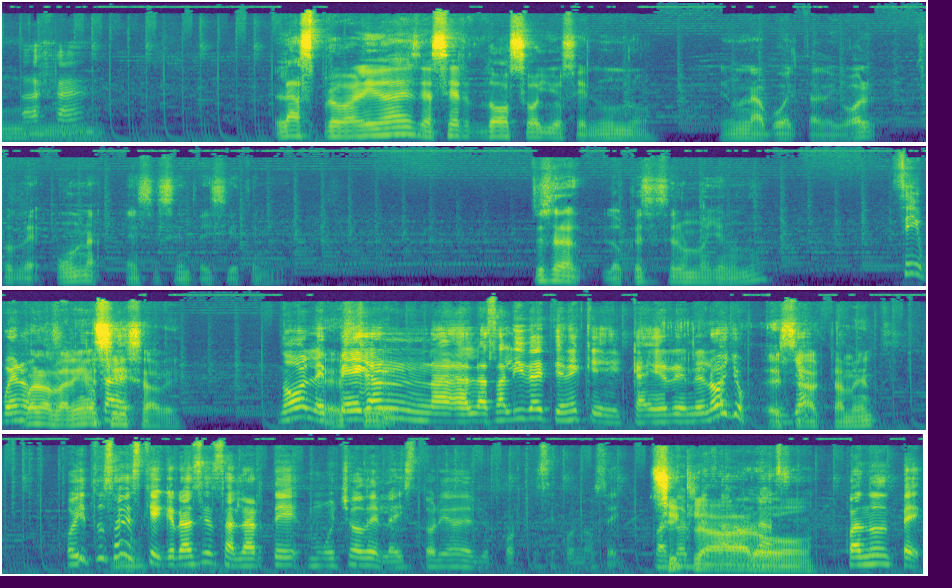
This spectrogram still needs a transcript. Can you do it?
un- Ajá. Las probabilidades de hacer dos hoyos en uno, en una vuelta de gol, son de 1 en 67 minutos. ¿Tú sabes lo que es hacer un hoyo en uno? Sí, bueno. Bueno, Daniel o sea, sí sabe. No, le Este- pegan a la salida y tiene que caer en el hoyo. Exactamente. Oye, tú sabes que gracias al arte mucho de la historia del deporte se conoce. Sí, empezaron claro. las- cuando se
